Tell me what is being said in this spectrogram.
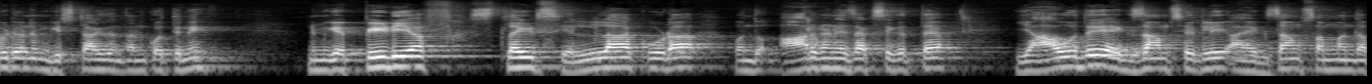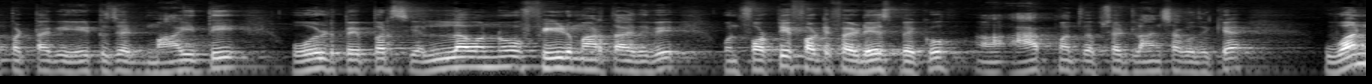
ವಿಡಿಯೋ ನಿಮ್ಗೆ ಇಷ್ಟ ಆಗಿದೆ ಅಂತ ಅನ್ಕೋತೀನಿ. ನಿಮಗೆ ಪಿ ಡಿ ಎಫ್ ಸ್ಲೈಡ್ಸ್ ಎಲ್ಲ ಕೂಡ ಒಂದು ಆರ್ಗನೈಸ್ ಆಗಿ ಸಿಗುತ್ತೆ. ಯಾವುದೇ ಎಕ್ಸಾಮ್ಸ್ ಇರಲಿ, ಆ ಎಕ್ಸಾಮ್ ಸಂಬಂಧಪಟ್ಟಾಗೆ ಎ ಟು ಝೆಡ್ ಮಾಹಿತಿ ಓಲ್ಡ್ ಪೇಪರ್ಸ್ ಎಲ್ಲವನ್ನೂ ಫೀಡ್ ಮಾಡ್ತಾ ಇದ್ದೀವಿ ಒಂದು ಫಾರ್ಟಿ ಫಾರ್ಟಿ ಫೈವ್ ಡೇಸ್ ಬೇಕು. ಆ ಆ್ಯಪ್ ಮತ್ತು ವೆಬ್ಸೈಟ್ ಲಾಂಚ್ ಆಗೋದಕ್ಕೆ. One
